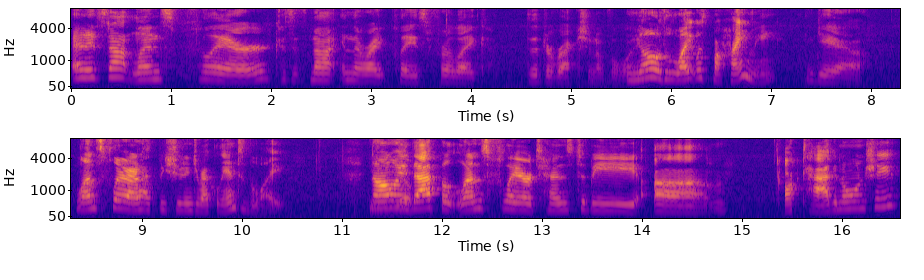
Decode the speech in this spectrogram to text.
And it's not lens flare because it's not in the right place for like the direction of the light. No, the light was behind me. Yeah. Lens flare, I'd have to be shooting directly into the light. Not only that, but lens flare tends to be um, octagonal in shape.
